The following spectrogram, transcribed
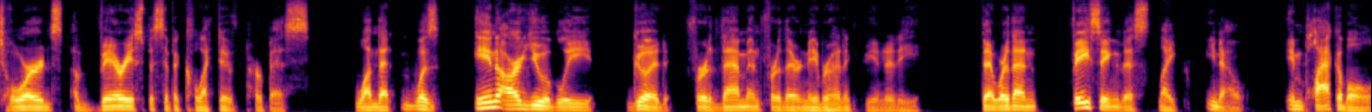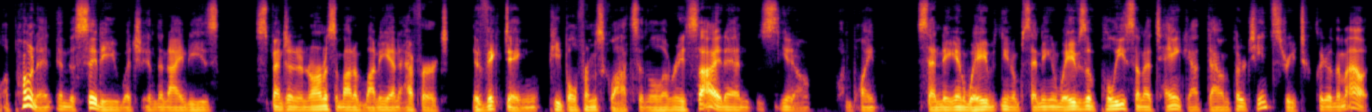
towards a very specific collective purpose, one that was inarguably good for them and for their neighborhood and community that were then facing this like you know implacable opponent in the city which in the 90s spent an enormous amount of money and effort evicting people from squats in the lower east side and you know one point sending in waves you know sending in waves of police on a tank down 13th street to clear them out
